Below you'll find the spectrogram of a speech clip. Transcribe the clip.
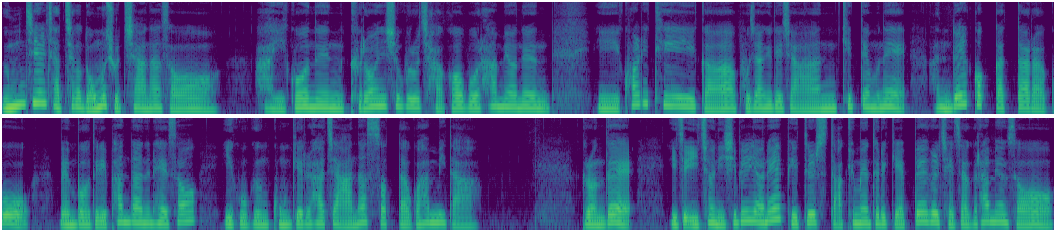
음질 자체가 너무 좋지 않아서 아, 이거는 그런 식으로 작업을 하면은 이 퀄리티가 보장이 되지 않기 때문에 안 될 것 같다라고 멤버들이 판단을 해서 이 곡은 공개를 하지 않았었다고 합니다. 그런데 이제 2021년에 비틀스 다큐멘터리 겟백을 제작을 하면서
